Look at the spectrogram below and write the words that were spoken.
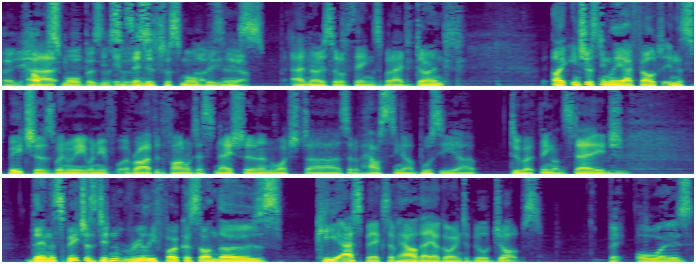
Uh, help uh, small businesses. incentives for small Uh, business and those sort of things. But I don't like. Interestingly, I felt in the speeches when we when we arrived at the final destination and watched uh, sort of house singer Bucie uh, do her thing on stage. Then the speeches didn't really focus on those key aspects of how they are going to build jobs. They always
